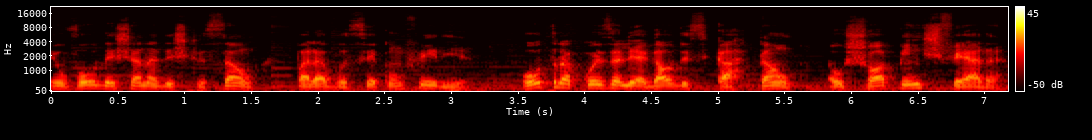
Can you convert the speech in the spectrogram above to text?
Eu vou deixar na descrição para você conferir. Outra coisa legal desse cartão é o Shopping Esfera.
